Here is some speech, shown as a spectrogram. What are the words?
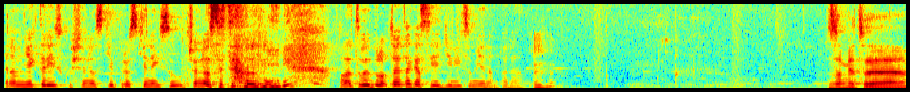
Jenom některé zkušenosti prostě nejsou přenositelné, ale to by bylo, to je tak asi jediný, co mě napadá. Mhm. Za mě to je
